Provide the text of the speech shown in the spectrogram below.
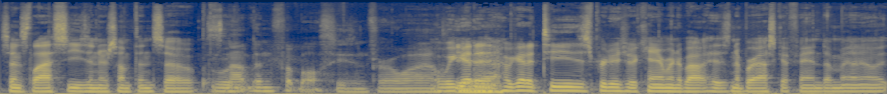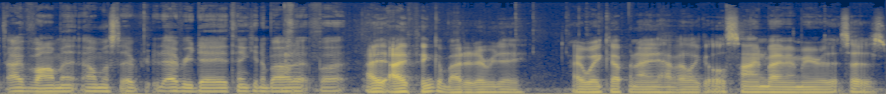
since last season or something. So It's we- not been football season for a while. we gotta we gotta tease producer Cameron about his Nebraska fandom. I know I vomit almost every, every day thinking about it, but I, I think about it every day. I wake up and I have a, like a little sign by my mirror that says,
